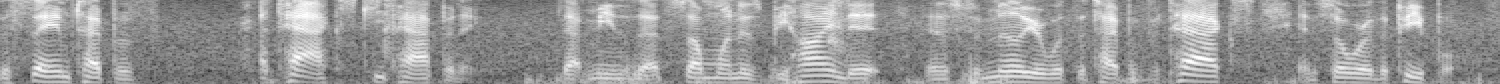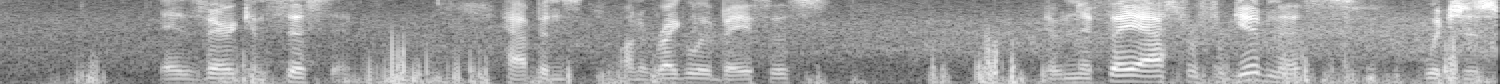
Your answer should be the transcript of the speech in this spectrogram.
the same type of attacks keep happening. That means that someone is behind it and is familiar with the type of attacks, and so are the people. It is very consistent. Happens on a regular basis. And if they ask for forgiveness, which is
